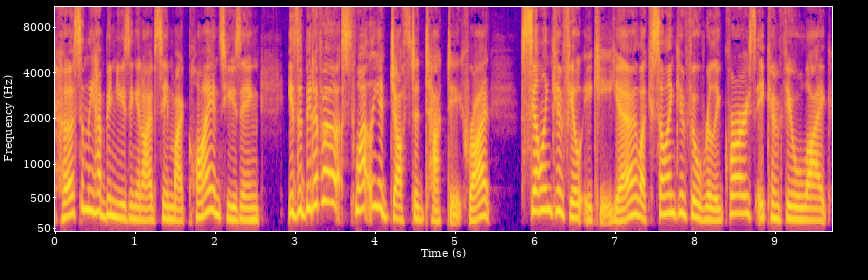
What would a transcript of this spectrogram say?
personally have been using and I've seen my clients using is a bit of a slightly adjusted tactic, right? Selling can feel icky, yeah? Like selling can feel really gross. It can feel like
